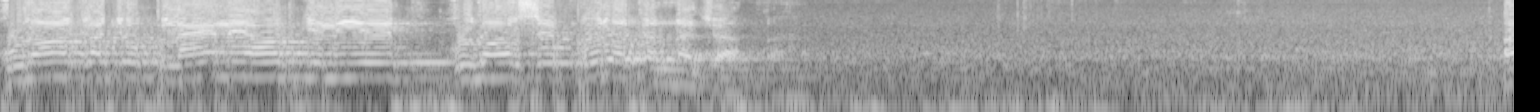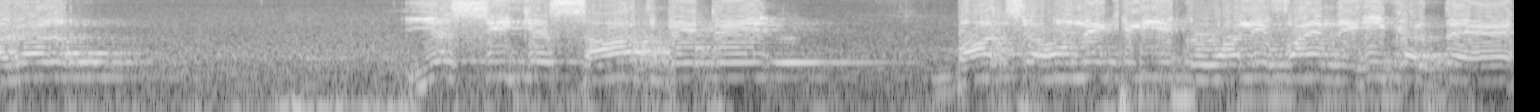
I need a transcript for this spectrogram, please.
خدا کا جو پلان ہے آپ کے لیے، خدا اسے پورا کرنا چاہتا ہے۔ اگر یسی کے ساتھ بیٹے بادشاہ ہونے کے لیے کوالیفائی نہیں کرتے ہیں،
